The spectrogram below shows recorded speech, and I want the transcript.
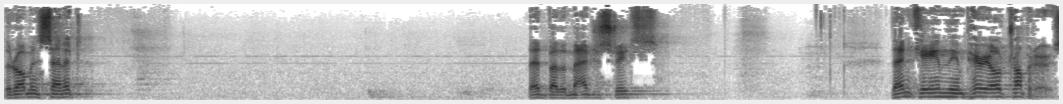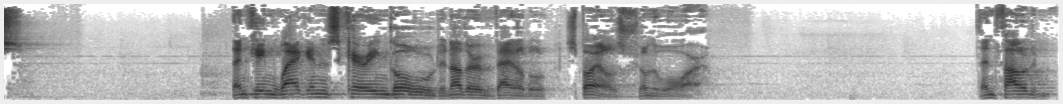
the Roman Senate, led by the magistrates. Then came the imperial trumpeters. Then came wagons carrying gold and other valuable spoils from the war. Then followed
